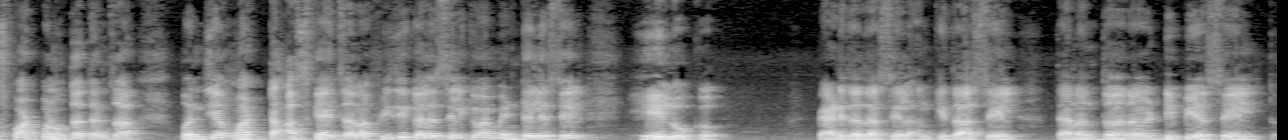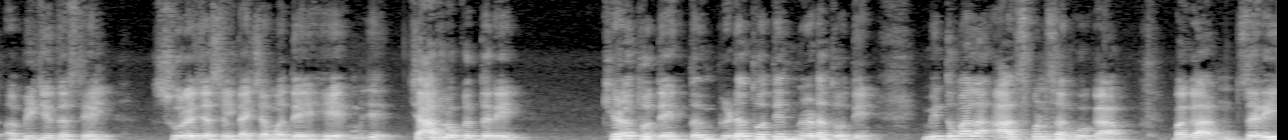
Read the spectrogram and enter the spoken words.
स्पॉट पण होता त्यांचा पण जेव्हा टास्क यायचा ना फिजिकल असेल किंवा मेंटली असेल हे लोक पॅडीदादा असेल अंकिता असेल त्यानंतर डी पी असेल अभिजित असेल सूरज असेल त्याच्यामध्ये हे म्हणजे चार लोक तरी खेळत होते एकदम भिडत होते नडत होते. मी तुम्हाला आज पण सांगू का? बघा जरी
